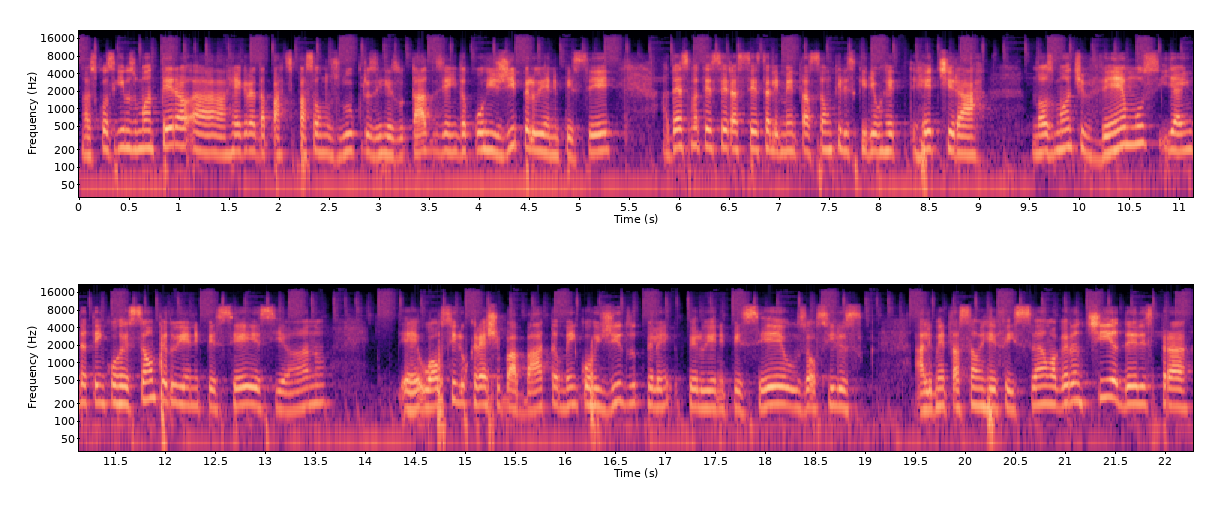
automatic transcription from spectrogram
Nós conseguimos manter a, a, regra da participação nos lucros e resultados e ainda corrigir pelo INPC. A 13 terceira sexta alimentação que eles queriam re retirar, nós mantivemos e ainda tem correção pelo INPC esse ano. É, o auxílio creche babá também corrigido pelo, pelo INPC, os auxílios alimentação e refeição, a garantia deles para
